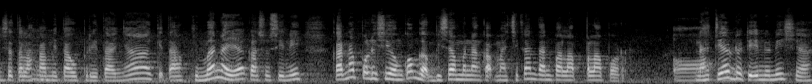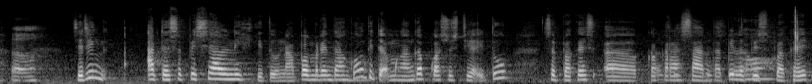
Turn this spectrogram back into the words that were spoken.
Setelah kami tahu beritanya, kita gimana ya kasus ini? Karena polisi Hong Kong nggak bisa menangkap majikan tanpa la- pelapor. Nah, dia udah di Indonesia. Heeh. Jadi ada spesial nih gitu. Nah, pemerintah Hong Kong tidak menganggap kasus dia itu sebagai eh, kekerasan, tapi lebih sebagai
